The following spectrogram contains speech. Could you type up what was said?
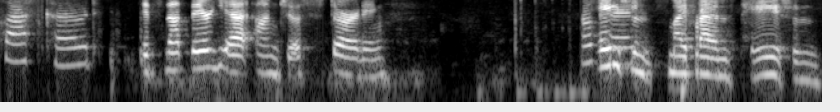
class code? It's not there yet. I'm just starting. Okay. Patience, my friends, patience.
